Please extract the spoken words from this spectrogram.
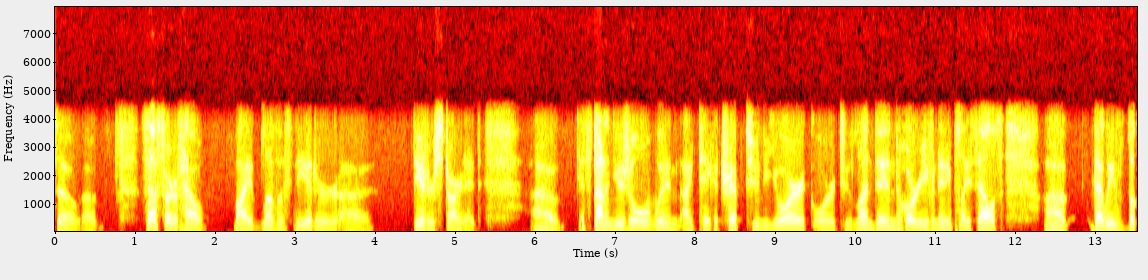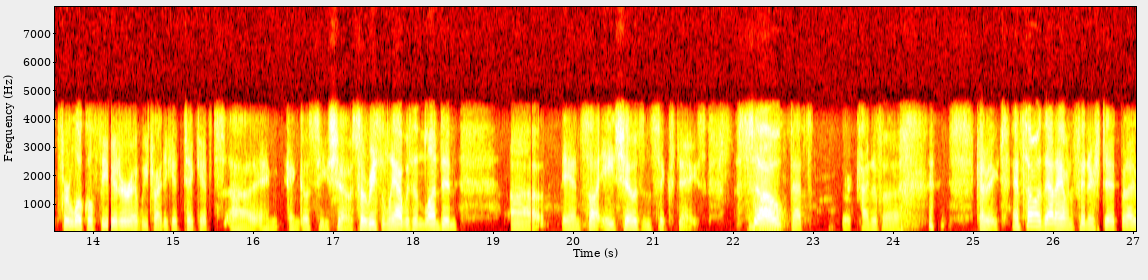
So uh, so that's sort of how my love of theater uh, theater started. Uh, it's not unusual when I take a trip to New York or to London or even any place else uh, that we look for local theater and we try to get tickets uh, and and go see shows. So recently I was in London uh, and saw eight shows in six days. So wow. that's kind of a kind of and some of that I haven't finished it, but i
